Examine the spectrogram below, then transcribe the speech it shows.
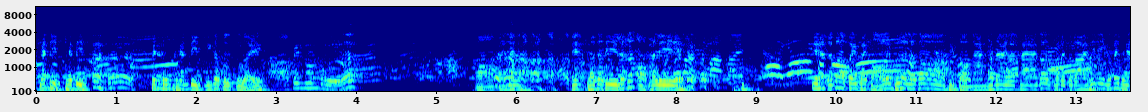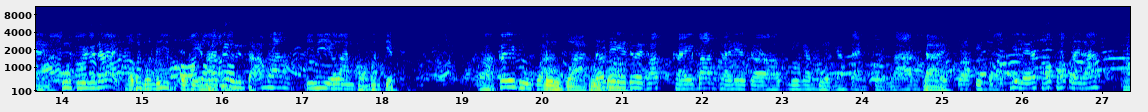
แคนดิดแคนดิดเออเป็นมุมแคนดิดนี่ก็สวยอ๋อเป็นมุมเหมือๆอ๋อไม่ไม่เนี่ยพอจะดีแล้วก็ออกทะเลเนี่ยแล้วก็ไปไปขอเป็นเพื่อนแล้วก็ติดต่องานเขาได้ราคาก็สบายๆที่นี่เขาไม่แพงพูดคุยกันได้เขาเป็นคนที่โอเคมาถ้ากที่อื่นสามพันที่นี่ประมาณ2,007 อ่าก็ยังถูกกว่า ถูกกว่าถูกแล้วกว่านี่ด้วยครับ ใครบ้านใครเนี่ยจะมีงานบวชงานแต่งเปิดร้าน ใช่ ก็ติดต่อที่อะไรนะท็อปท็อปอะไรนะอ่า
